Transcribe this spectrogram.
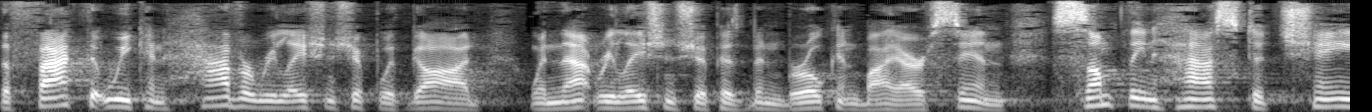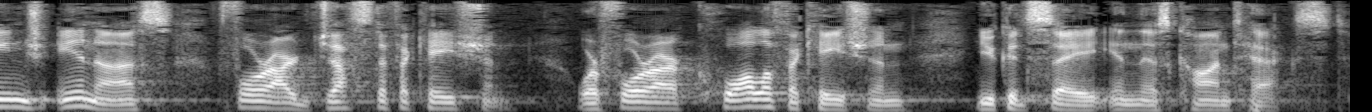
The fact that we can have a relationship with God when that relationship has been broken by our sin. Something has to change in us for our justification, or for our qualification, you could say, in this context.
